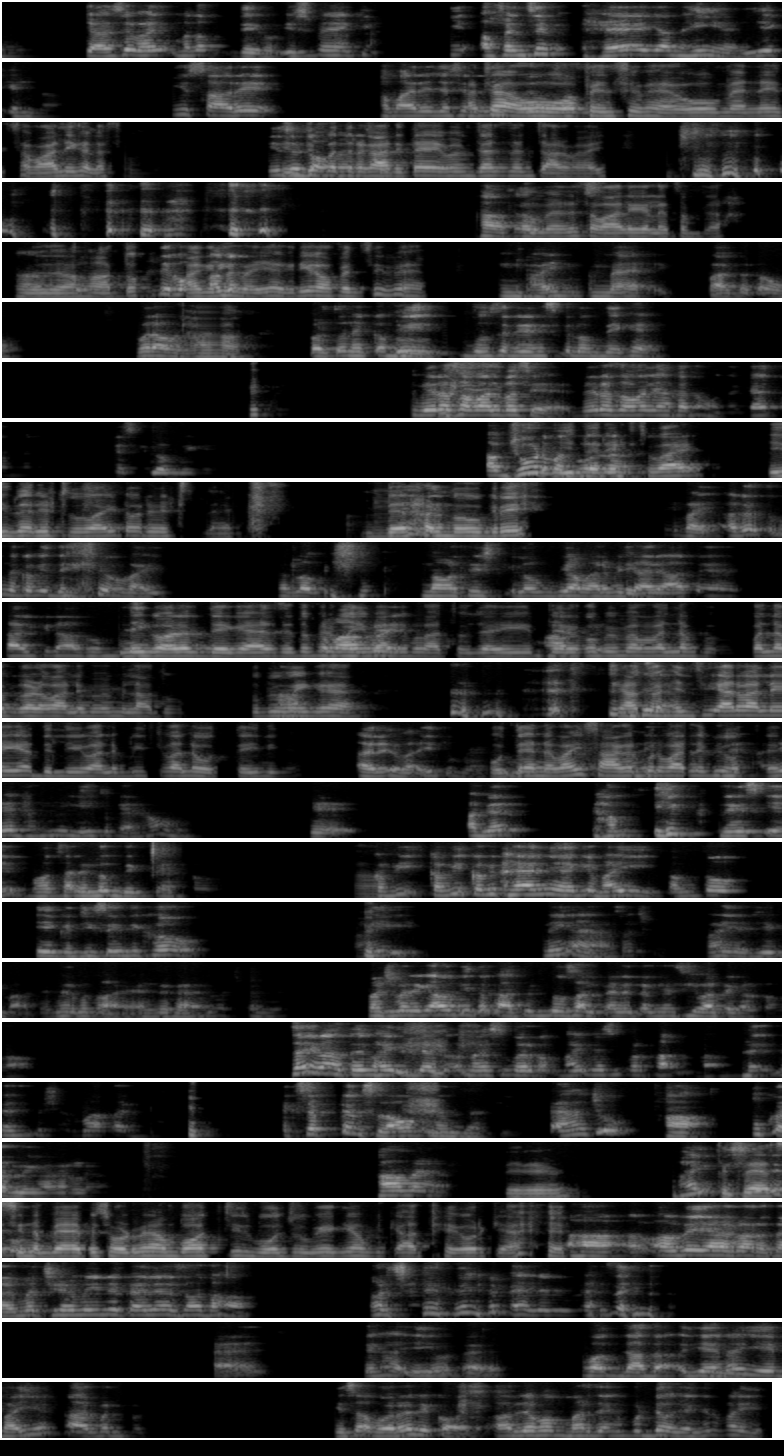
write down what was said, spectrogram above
कैसे भाई? मतलब देखो इसमें है कि ये ऑफेंसिव है या नहीं है ये कहना ये सारे हमारे जैसे अच्छा वो ऑफेंसिव है वो मैंने सवाल ही गलत समझा। हिंदी ऑफेंसिव पत्रकारिता एवं जनसंचार भाई। हाँ तो तो मैंने सवाल ही गलत समझा। हाँ तो हाँ तो देखो अग्री अगर भाई अग्री ऑफेंसिव है। भाई मैं एक बात बताऊँ बुरा मत हाँ मानना पर तूने कभी हम्म। दूसरे रेस के लोग देखे? मेरा सवाल बस ये है मेरा सवाल यहाँ खत्म होता है क्या तुमने रेस के लोग देखे? अब झूठ मत either बोलना। it's white either it's white or it's black. नहीं there are देख no gray. भाई अगर तुमने कभी देखे हो भाई मतलब नॉर्थ ईस्ट के लोग भी हमारे बेचारे आते हैं लाल किला घूमने नहीं गौरव देगा ऐसे तो तो फिर वहाँ वही पे वाली बात हो जाएगी। वहाँ तेरे को पे भी मैं वल्लभ वल्लभगढ़ वाले में मिला दूँ। तू भी हाँ। वही गया है? या तो एनसीआर वाले या दिल्ली वाले बीच वाले होते ही नहीं है। अरे भाई तो मैं तो होते हैं ना तो भाई भाई सागरपुर वाले भी मैं होते हैं। अरे भाई मैं यही तो कह रहा हूँ कि अगर हम एक रेस के बहुत सारे लोग देखते हैं तो हाँ। कभी कभी कभी ख्याल नहीं है कि भाई हम तो एक जी से ही दिखो। भाई नहीं आया सच में। भाई अजीब बात है मेरे को तो आया ऐसे ख्याल बचपन में। बचपन में क्या अभी तक आते दो साल पहले तक मैं ऐसी बातें करता था। सही बात है भाई जैसा मैं सुपर भाई मैं सुपर था मैं शर्माता नहीं एक्सेप्टेंस लाओ अपने अंदर कहा जो हाँ तू कर लेगा कर लेगा। हाँ मैं। भाई पिछले अस्सी नब्बे एपिसोड में हम बहुत चीज़ बोल चुके हैं कि हम क्या थे और क्या है। हाँ अबे यार होता है मैं छह महीने पहले ऐसा था। और छह महीने पहले भी मैं ऐसा ही था। देखा यही होता है। बहुत ज़्यादा ये है। ना ये भाई है कार्बन ये सब हो रहा है रिकॉर्ड और जब हम मर जाएँगे बुढ़े हो जाएँगे ना भाई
